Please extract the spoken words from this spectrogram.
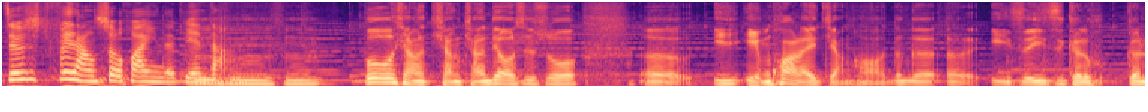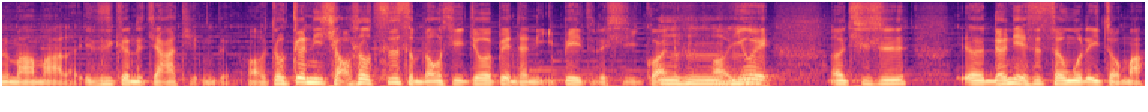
就是非常受欢迎的便当。嗯哼。不过我想想强调的是说，呃，以演化来讲哈，那个呃饮食一直跟跟着妈妈了，也是跟着家庭的哦，就跟你小时候吃什么东西，就会变成你一辈子的习惯。哦。因为呃，其实呃人也是生物的一种嘛，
